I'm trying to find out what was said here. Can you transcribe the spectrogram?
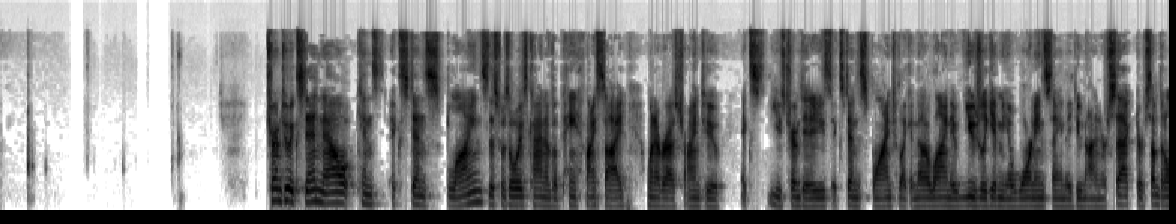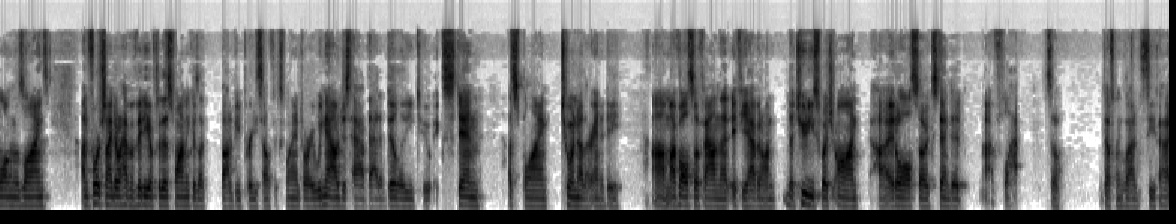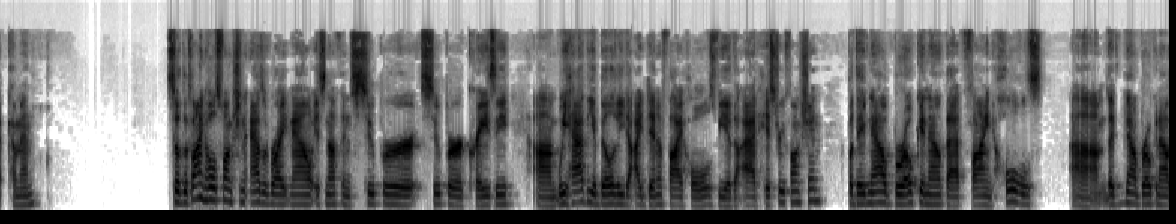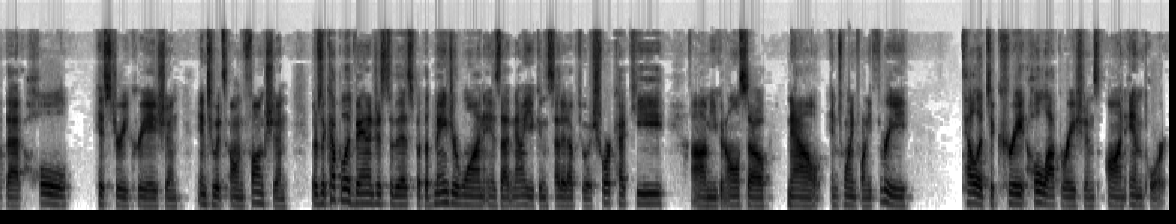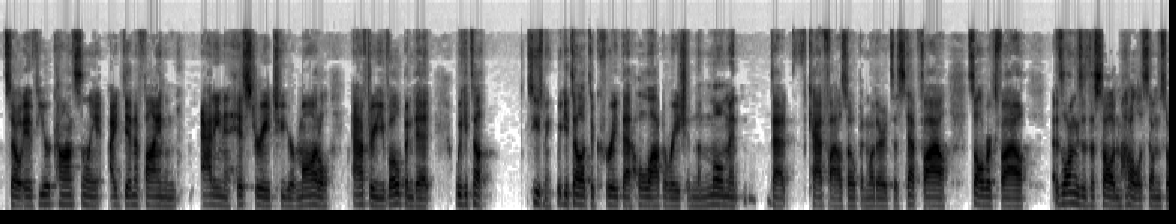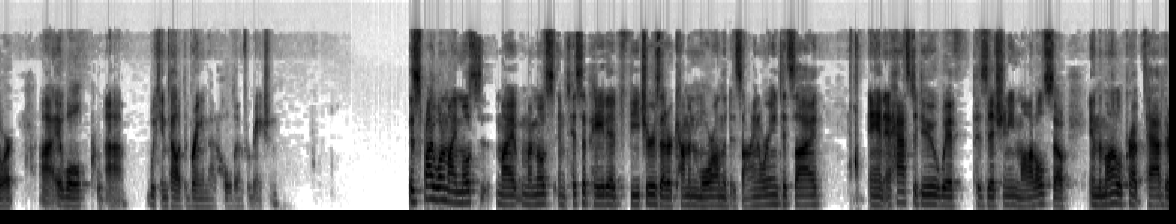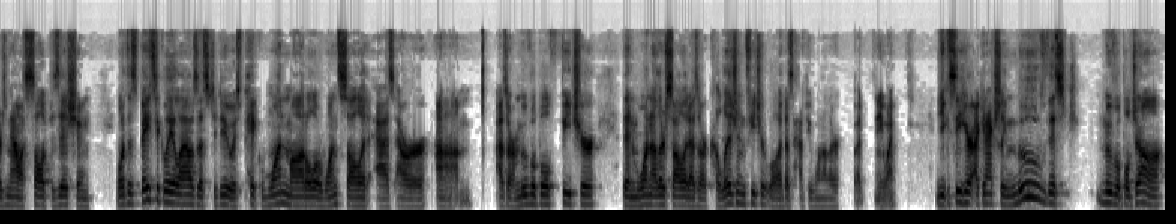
Trim to extend now can extend splines. This was always kind of a pain on my side whenever I was trying to use trim to extend the spline to like another line. It would usually give me a warning saying they do not intersect or something along those lines. Unfortunately, I don't have a video for this one because I thought it'd be pretty self-explanatory. We now just have that ability to extend a spline to another entity. Um, I've also found that if you have it on the 2D switch on, uh, it'll also extend it uh, flat. So definitely glad to see that come in. So the find holes function as of right now is nothing super, super crazy. Um, we had the ability to identify holes via the add history function, but they've now broken out that find holes um, they've now broken out that hole history creation into its own function. There's a couple advantages to this, but the major one is that now you can set it up to a shortcut key. Um, you can also now in 2023 tell it to create hole operations on import. So if you're constantly identifying and adding a history to your model after you've opened it, we could tell, excuse me, we could tell it to create that hole operation the moment that CAD files open, whether it's a step file, SOLIDWORKS file, as long as it's a solid model of some sort, uh, it will, uh, we can tell it to bring in that hold information. This is probably one of my most my my most anticipated features that are coming more on the design oriented side, and it has to do with positioning models. So in the model prep tab, there's now a solid position. What this basically allows us to do is pick one model or one solid as our um, as our movable feature, then one other solid as our collision feature. Well, it doesn't have to be one other, but anyway. You can see here I can actually move this movable jaw,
